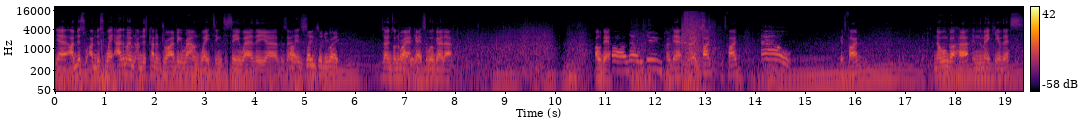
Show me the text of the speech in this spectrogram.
Yeah, I'm just, I'm just wait. At the moment, I'm just kind of driving around, waiting to see where the uh, the zone the is. zone's on your right. Zone's on the right. Okay, right. so we'll go that. Oh dear. Oh no, we're doomed. Oh dear. No, it's fine. It's fine. Ow! It's fine. No one got hurt in the making of this.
